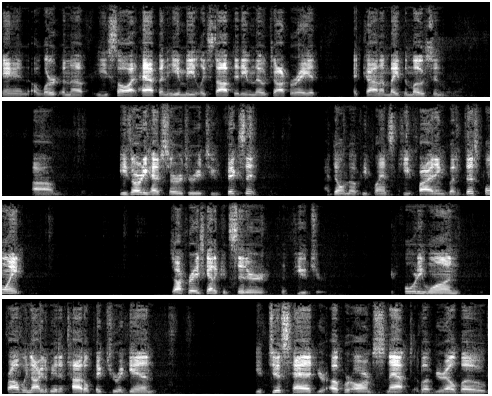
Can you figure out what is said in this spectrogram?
and alert enough. He saw it happen. He immediately stopped it, even though Jacare had, had kind of made the motion. Um, he's already had surgery to fix it. I don't know if he plans to keep fighting, but at this point, Jacare's got to consider the future. You're 41, probably not going to be in a title picture again. You just had your upper arm snapped above your elbow.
